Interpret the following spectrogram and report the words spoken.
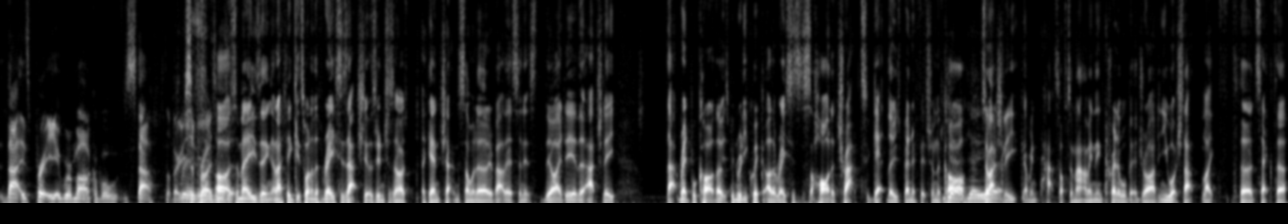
that is pretty remarkable stuff. Not very Really. surprising. Oh, is it's it? amazing. And I think it's one of the races, actually, it was interesting. I was, again, chatting to someone earlier about this, and it's the idea that actually that Red Bull car, though it's been really quick at other races, it's a harder track to get those benefits from the car. Yeah, yeah, so yeah. actually, I mean, hats off to Matt. I mean, incredible bit of driving. You watch that, like, third sector.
